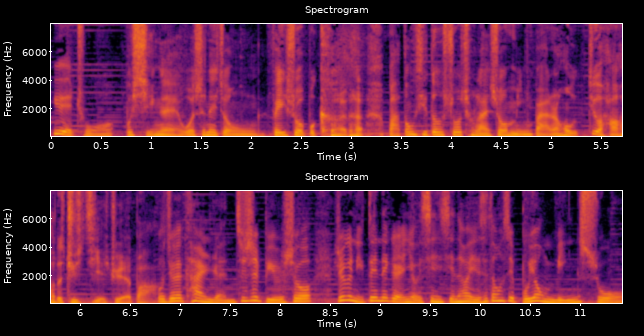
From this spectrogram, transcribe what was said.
越浊，不行哎，我是那种非说不可的，把东西都说出来说明白，然后就好好的去解决吧。我觉得看人，就是比如说，如果你对那个人有信心的话，有些东西不用明说，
